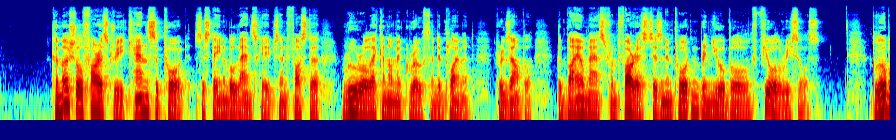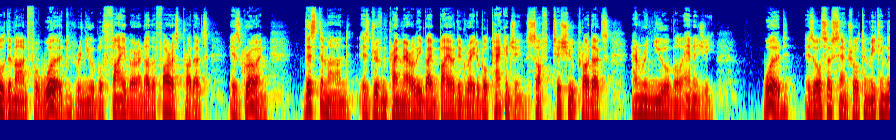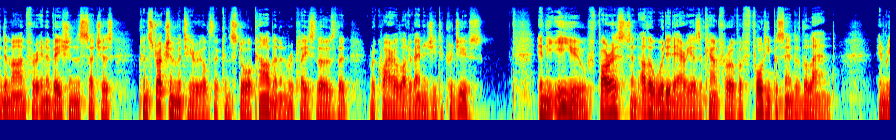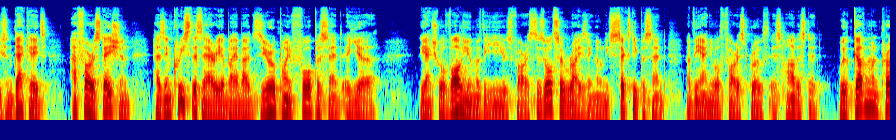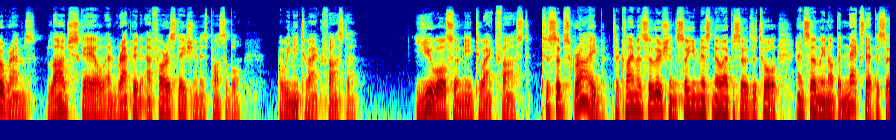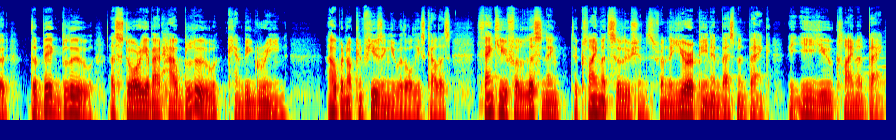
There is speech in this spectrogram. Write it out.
Commercial forestry can support sustainable landscapes and foster rural economic growth and employment. For example, the biomass from forests is an important renewable fuel resource. Global demand for wood, renewable fiber, and other forest products is growing. This demand is driven primarily by biodegradable packaging, soft tissue products, and renewable energy. Wood is also central to meeting the demand for innovations such as construction materials that can store carbon and replace those that require a lot of energy to produce. In the EU, forests and other wooded areas account for over 40% of the land. In recent decades, afforestation has increased this area by about 0.4% a year. The actual volume of the EU's forests is also rising. Only 60% of the annual forest growth is harvested. With government programs, large scale and rapid afforestation is possible, but we need to act faster. You also need to act fast. To subscribe to Climate Solutions so you miss no episodes at all, and certainly not the next episode, The Big Blue, a story about how blue can be green. I hope we're not confusing you with all these colors. Thank you for listening to Climate Solutions from the European Investment Bank, the EU Climate Bank.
